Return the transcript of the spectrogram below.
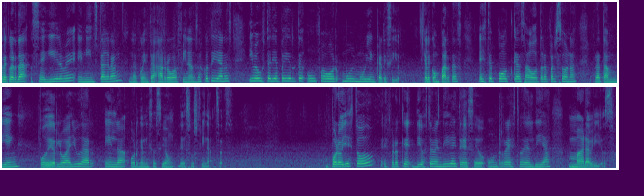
Recuerda seguirme en Instagram, en la cuenta arroba finanzas cotidianas y me gustaría pedirte un favor muy muy encarecido, que le compartas este podcast a otra persona para también poderlo ayudar en la organización de sus finanzas. Por hoy es todo, espero que Dios te bendiga y te deseo un resto del día maravilloso.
